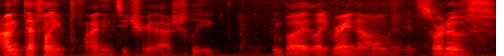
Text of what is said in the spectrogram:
I'm definitely planning to trade actually, but like right now, it's sort of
